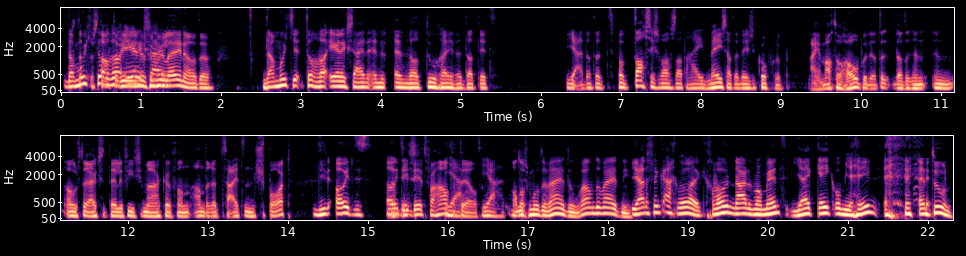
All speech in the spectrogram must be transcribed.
dan moet je toch wel in een eerlijk zijn. Formule 1 auto. dan moet je toch wel eerlijk zijn en, en wel toegeven dat dit. Ja, dat het fantastisch was dat hij mee zat in deze kopgroep. Maar je mag toch hopen dat er, dat er een, een Oostenrijkse televisiemaker van andere Zeiten Sport... Die ooit is. Ooit die is dit verhaal ja, vertelt. Ja, Anders moeten wij het doen. Waarom doen wij het niet? ja, dat vind ik eigenlijk wel leuk. Gewoon naar het moment. Jij keek om je heen En toen?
